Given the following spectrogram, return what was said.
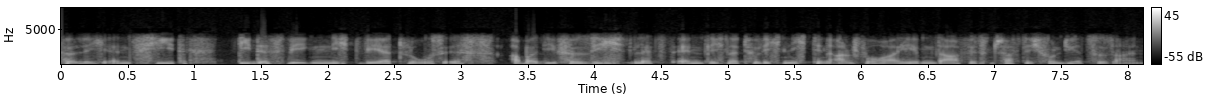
völlig entzieht, die deswegen nicht wertlos ist, aber die für sich letztendlich natürlich nicht den Anspruch erheben darf, wissenschaftlich fundiert zu sein.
